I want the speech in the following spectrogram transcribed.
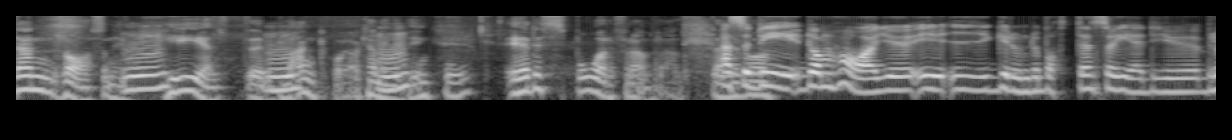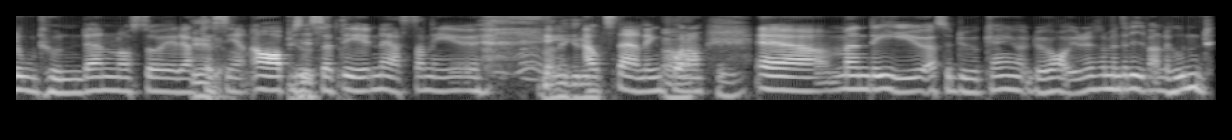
Den rasen är jag Mm. helt eh, Mm. blank på. Jag kan Mm. ingenting. Mm. Är det spår framförallt? Alltså vad- det, de har ju i, i grund och botten så är det ju blodhunden och så är det Det det. artesien. Ja precis, Just så att det, näsan är ju är outstanding på Ja. dem. Eh, men det är ju, alltså du, kan ju, du har ju den som en drivande hund.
